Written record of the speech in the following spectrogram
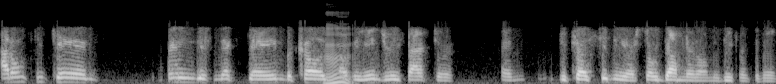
I don't see Cairns winning this next game because Mm. of the injury factor and because Sydney are so dominant on the defensive end.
